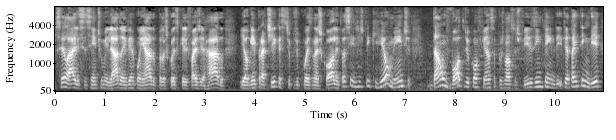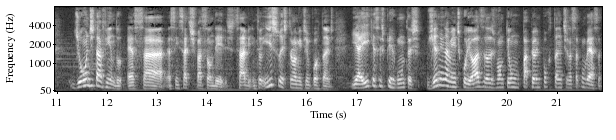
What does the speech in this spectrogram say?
sei lá, ele se sente humilhado ou envergonhado pelas coisas que ele faz de errado e alguém pratica esse tipo de coisa na escola. Então assim, a gente tem que realmente dar um voto de confiança para os nossos filhos e entender, e tentar entender de onde está vindo essa, essa insatisfação deles, sabe? Então isso é extremamente importante. E aí que essas perguntas genuinamente curiosas elas vão ter um papel importante nessa conversa.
